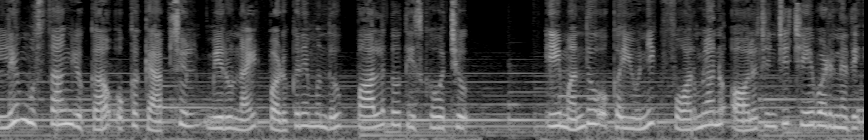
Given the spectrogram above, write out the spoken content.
లివ్ ముస్తాంగ్ యొక్క ఒక క్యాప్సూల్ మీరు నైట్ పడుకునే ముందు పాలతో తీసుకోవచ్చు. ఈ మందు ఒక యూనిక్ ఫార్ములాను ఆలోచించి చేయబడినది.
